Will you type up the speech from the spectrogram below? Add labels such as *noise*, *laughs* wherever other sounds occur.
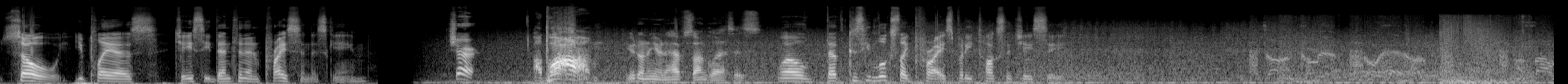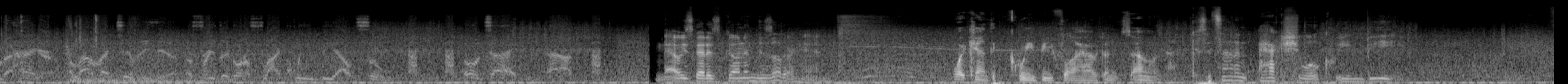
So, you play as JC Denton and Price in this game. Sure. A bomb! You don't even have sunglasses. Well, that's because he looks like Price, but he talks like JC. John, come in. Go ahead, Hawk. I found the hangar. A lot of activity here. Afraid they're gonna fly Queen Bee out soon. Oh, tight. Out. Now he's got his gun in his other hand. Why can't the queen bee fly out on its own? Because it's not an actual Queen Bee.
